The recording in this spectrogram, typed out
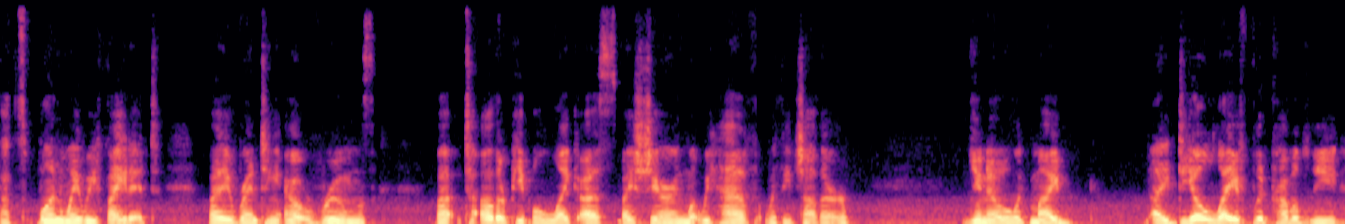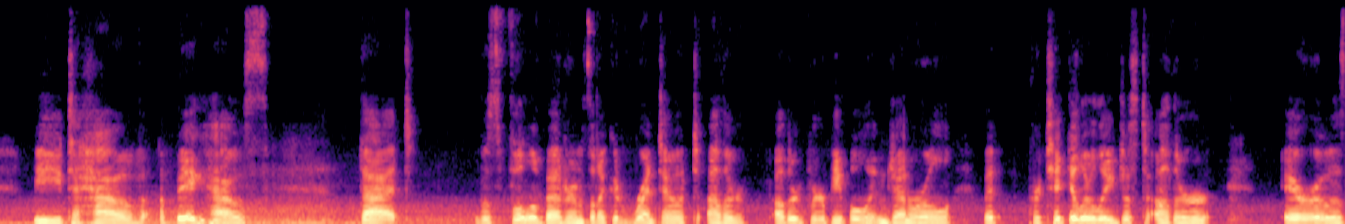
That's one way we fight it by renting out rooms but to other people like us by sharing what we have with each other. You know, like my ideal life would probably be to have a big house that was full of bedrooms that I could rent out to other other queer people in general, but particularly just to other aros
